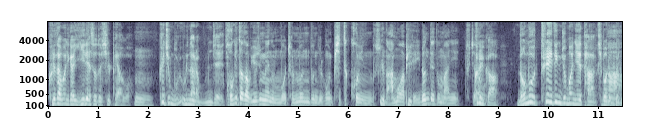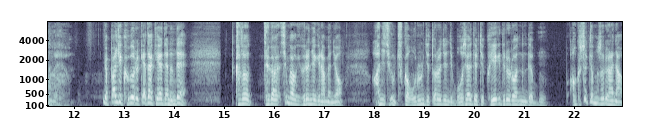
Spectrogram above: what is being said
그러다 보니까 일에서도 실패하고 음. 그게 지금 우리- 우리나라 문제예요. 지금. 거기다가 요즘에는 뭐 젊은 분들 보면 비트코인 무슨 예, 암호화폐 비- 이런 데도 많이 투자. 그러니까 너무 trading 주머니에 다 집어넣고 아. 있는 거예요. 그러니까 빨리 그거를 깨닫게 해야 되는데 가서 제가 심각하게 그런 얘기를 하면요. 아니 지금 주가 오르는지 떨어지는지 뭐 사야 될지 그 얘기 들으러 왔는데 아, 그 쓸데없는 소리를 하냐.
